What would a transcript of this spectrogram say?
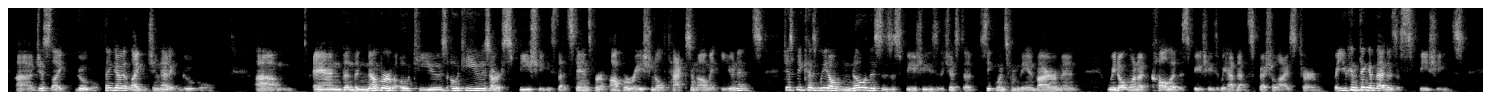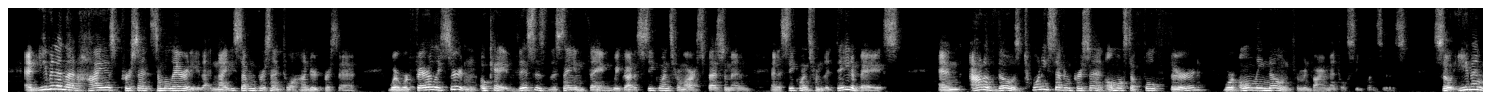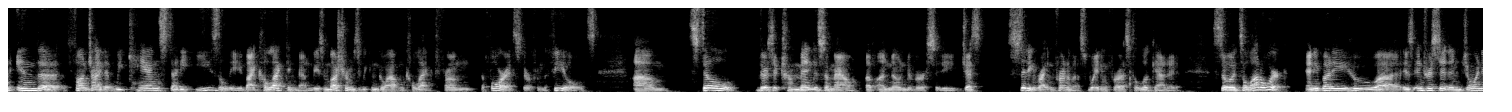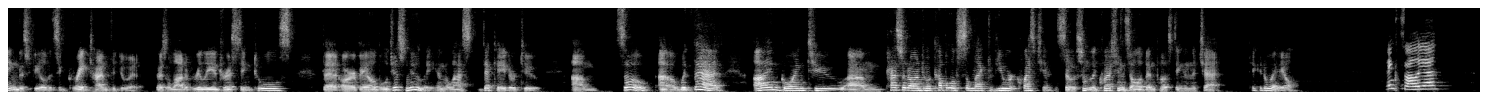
uh, just like Google. Think of it like genetic Google. Um, and then the number of OTUs, OTUs are species. That stands for operational taxonomic units. Just because we don't know this is a species, it's just a sequence from the environment, we don't want to call it a species. We have that specialized term. But you can think of that as a species. And even in that highest percent similarity, that 97% to 100%, where we're fairly certain, okay, this is the same thing. We've got a sequence from our specimen and a sequence from the database. And out of those, 27%, almost a full third, were only known from environmental sequences. So even in the fungi that we can study easily by collecting them, these mushrooms we can go out and collect from the forest or from the fields, um, still there's a tremendous amount of unknown diversity just sitting right in front of us, waiting for us to look at it. So it's a lot of work. Anybody who uh, is interested in joining this field, it's a great time to do it. There's a lot of really interesting tools that are available just newly in the last decade or two. Um, so uh, with that, I'm going to um, pass it on to a couple of select viewer questions. So some of the questions y'all have been posting in the chat. Take it away, y'all. Thanks, Alija.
